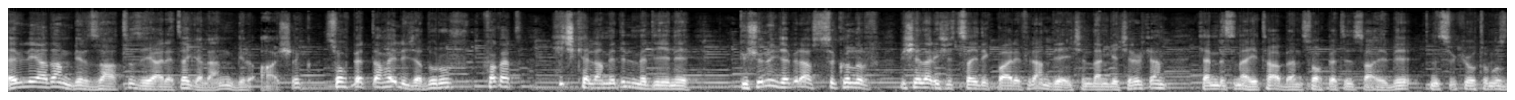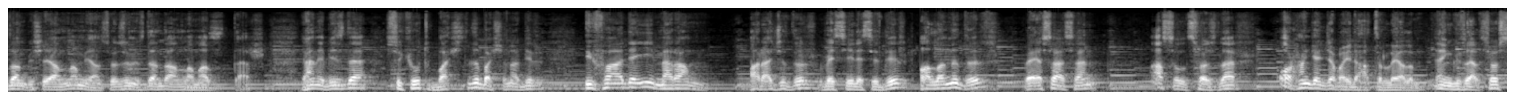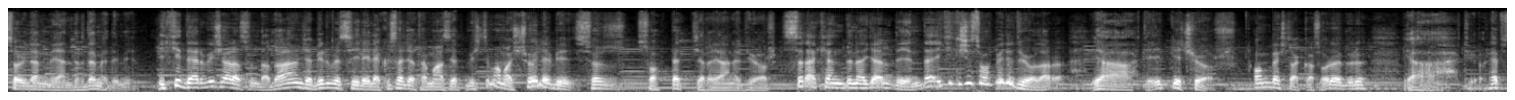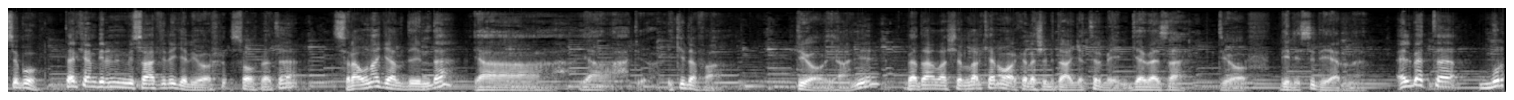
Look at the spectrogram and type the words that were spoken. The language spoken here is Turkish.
Evliyadan bir zatı ziyarete gelen bir aşık sohbette haylice durur fakat hiç kelam edilmediğini düşününce biraz sıkılır. Bir şeyler işitseydik bari filan diye içinden geçirirken kendisine hitaben sohbetin sahibi sükutumuzdan bir şey anlamayan sözümüzden de anlamaz der. Yani bizde sükut başlı başına bir ifadeyi meram aracıdır, vesilesidir, alanıdır ve esasen asıl sözler Orhan Gencebay'ı da hatırlayalım. En güzel söz söylenmeyendir demedi mi? İki derviş arasında daha önce bir vesileyle kısaca temas etmiştim ama şöyle bir söz sohbet cereyan ediyor. Sıra kendine geldiğinde iki kişi sohbet ediyorlar. Ya deyip geçiyor. 15 dakika sonra öbürü ya diyor. Hepsi bu. Derken birinin misafiri geliyor sohbete. Sıra ona geldiğinde ya ya diyor. İki defa diyor yani. Vedalaşırlarken o arkadaşı bir daha getirmeyin geveze diyor birisi diğerine. Elbette bu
